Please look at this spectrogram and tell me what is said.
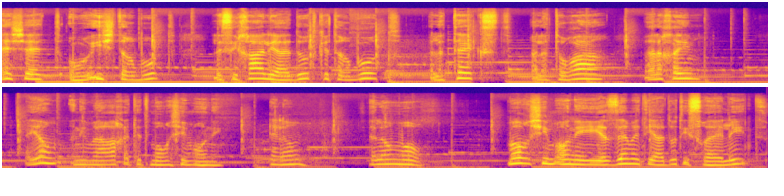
אשת או איש תרבות לשיחה על יהדות כתרבות, על הטקסט, על התורה ועל החיים. היום אני מארחת את מור שמעוני. שלום. שלום מור. מור שמעוני היא יזמת יהדות ישראלית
